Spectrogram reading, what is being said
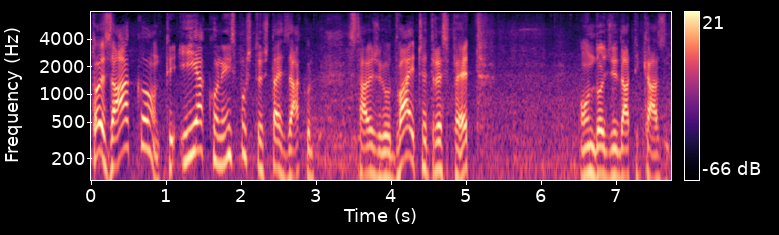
To je zakon. Ti, iako ne ispuštuješ taj zakon, staviš ga u 2.45, on dođe dati kaznu.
